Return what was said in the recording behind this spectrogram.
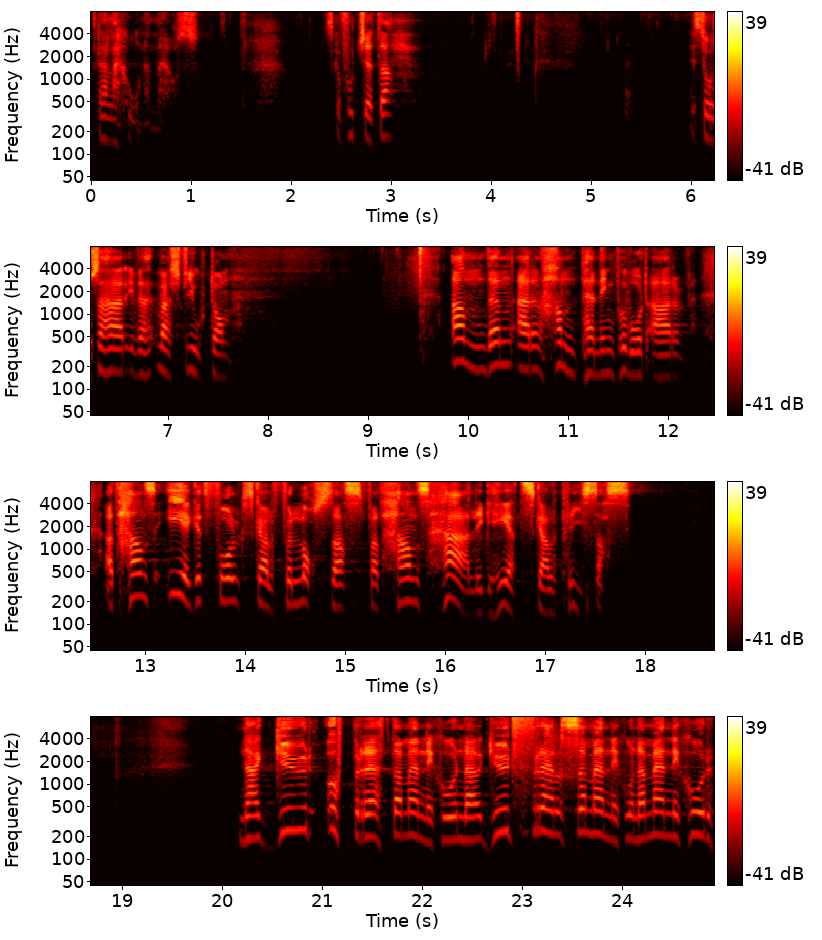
relationen med oss. Jag ska fortsätta. Det står så här i vers 14. Anden är en handpenning på vårt arv, att hans eget folk skall förlossas för att hans härlighet skall prisas. När Gud upprättar människor, när Gud frälser människor, när människor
